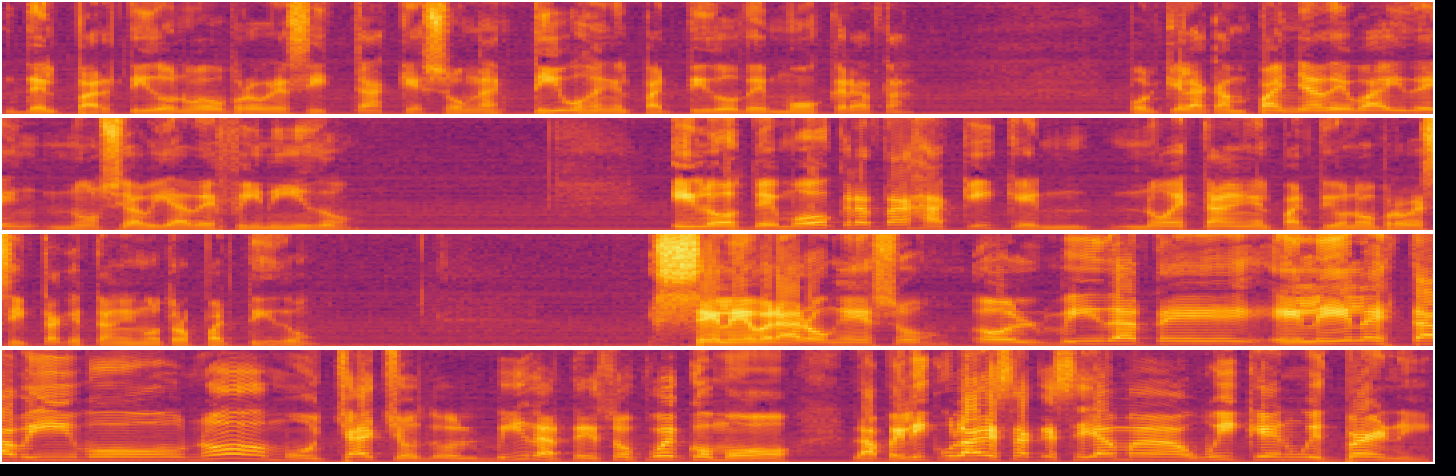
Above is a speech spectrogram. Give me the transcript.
del Partido Nuevo Progresista que son activos en el Partido Demócrata, porque la campaña de Biden no se había definido y los demócratas aquí que no están en el Partido Nuevo Progresista, que están en otros partidos, celebraron eso. Olvídate, el ELA está vivo. No, muchachos, olvídate. Eso fue como la película esa que se llama Weekend with Bernie,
